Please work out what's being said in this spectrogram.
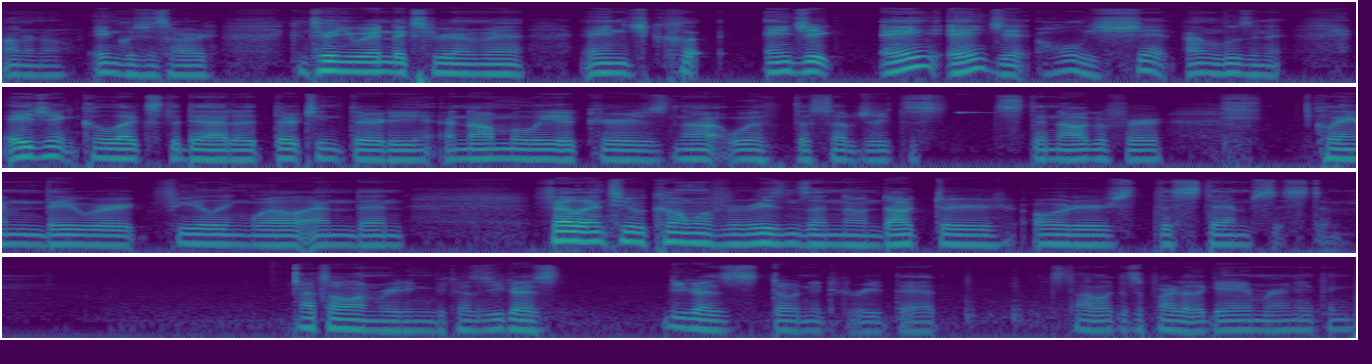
I don't know. English is hard. Continuing experiment. Agent, agent, agent. Holy shit! I'm losing it. Agent collects the data. 1330. Anomaly occurs not with the subject. The stenographer claimed they were feeling well and then fell into a coma for reasons unknown. Doctor orders the stem system. That's all I'm reading because you guys, you guys don't need to read that. It's not like it's a part of the game or anything.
